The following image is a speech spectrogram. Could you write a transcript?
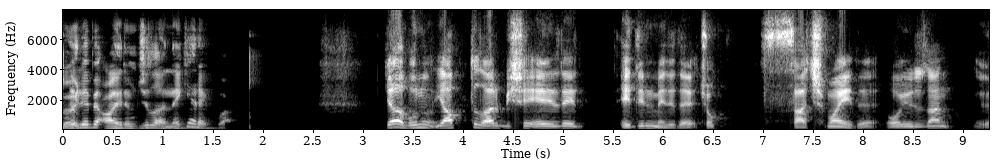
böyle bir ayrımcılığa ne gerek var? Ya bunu yaptılar bir şey elde edilmedi de çok saçmaydı. O yüzden e,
